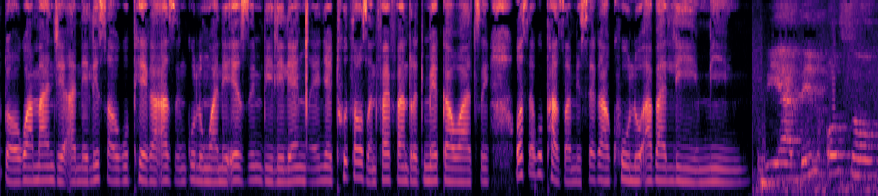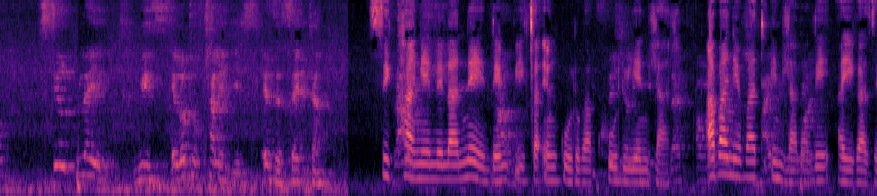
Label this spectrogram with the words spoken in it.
kodwa okwamanje anelisa ukupheka azinkulungwane ezimbili lengxenye 2500 megawatts osekuphazamise kakhulu abalimi. We are then also still plagued with a lot of challenges as a sector. Sikhangelelane lempica enkulu kakhulu yendlala. Abanye bathi indlala le ayikaze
